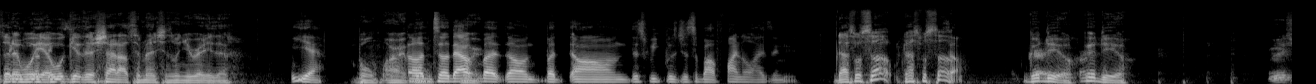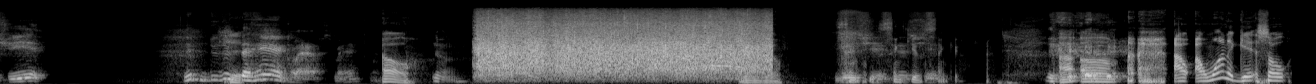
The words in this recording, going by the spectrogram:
So then we'll yeah we'll give their shout outs and mentions when you're ready. Then yeah. boom. All right. Uh, boom. so that, Word. but um, but um, this week was just about finalizing it. that's what's up. That's what's up. So Good Okay, deal. Good deal. Good shit. The, the- the- hand claps, man. Oh, no. there you go. Good shit. thank you, thank you. I, um, I, I want to get so.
